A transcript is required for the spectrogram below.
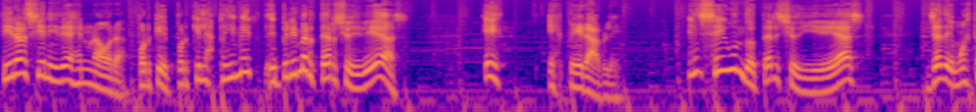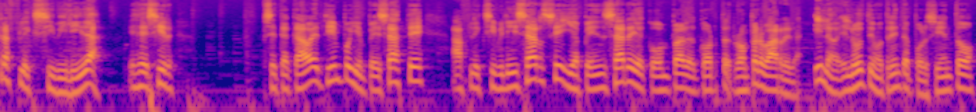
Tirar 100 ideas en una hora. ¿Por qué? Porque el primer tercio de ideas es esperable. El segundo tercio de ideas ya demuestra flexibilidad. Es decir, se te acaba el tiempo y empezaste a flexibilizarse y a pensar y a comprar- cortar- romper barreras. Y el último 30%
